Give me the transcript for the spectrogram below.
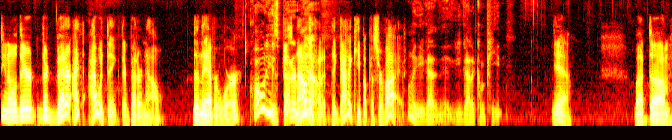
you know they're they're better i i would think they're better now than they ever were quality is better now they yeah. got they got to keep up to survive Well, you got you got to compete. yeah but um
